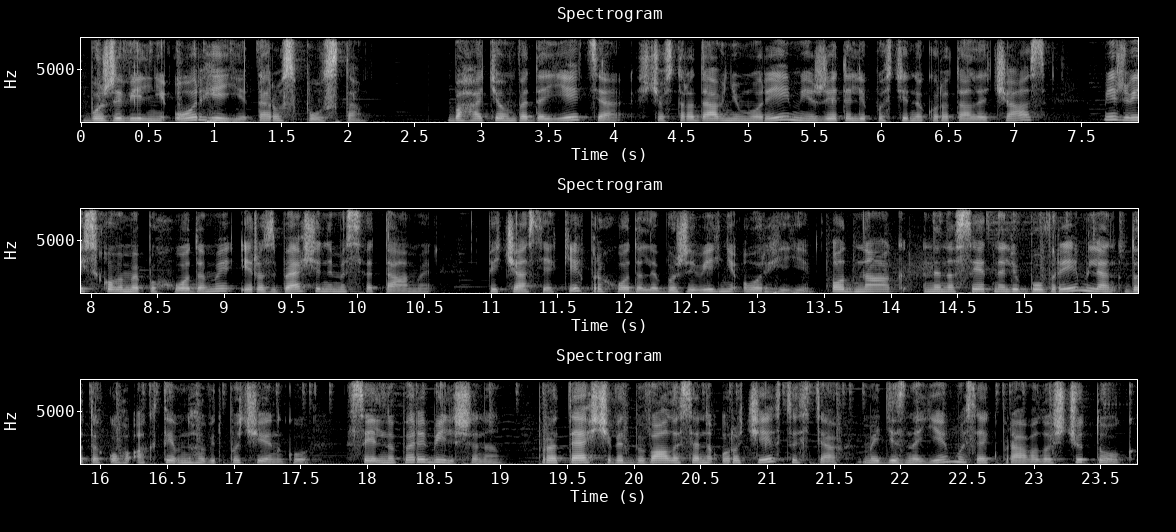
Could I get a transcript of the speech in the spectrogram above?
Божевільні оргії та розпуста. Багатьом видається, що в стародавньому Римі жителі постійно коротали час між військовими походами і розбещеними святами, під час яких проходили божевільні оргії. Однак ненаситна любов римлян до такого активного відпочинку сильно перебільшена. Про те, що відбувалося на урочистостях, ми дізнаємося, як правило, з чуток,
